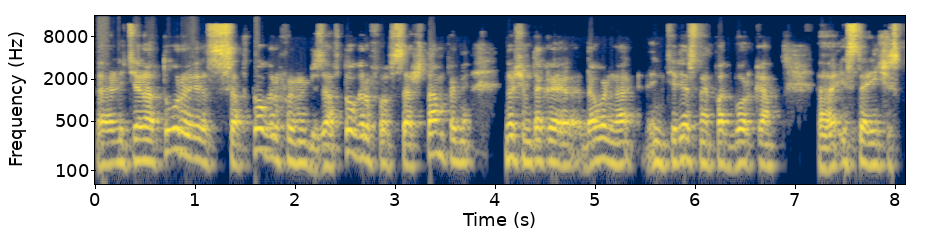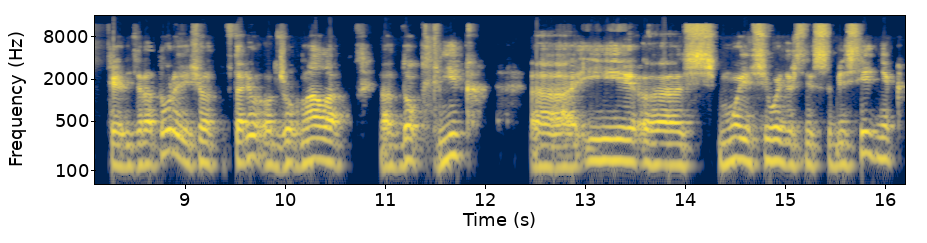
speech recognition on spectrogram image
литературы с автографами, без автографов, со штампами. В общем, такая довольно интересная подборка исторической литературы. Еще повторю, от журнала до книг. И мой сегодняшний собеседник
